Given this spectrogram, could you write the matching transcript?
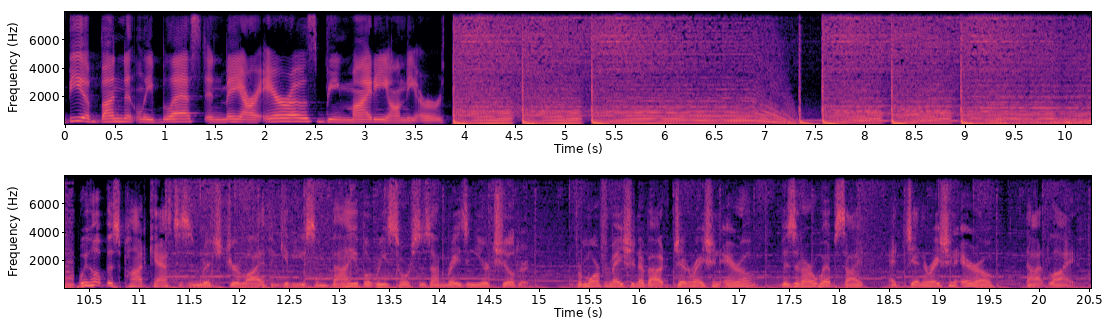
be abundantly blessed, and may our arrows be mighty on the earth. We hope this podcast has enriched your life and given you some valuable resources on raising your children. For more information about Generation Arrow, visit our website at generationarrow.life.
